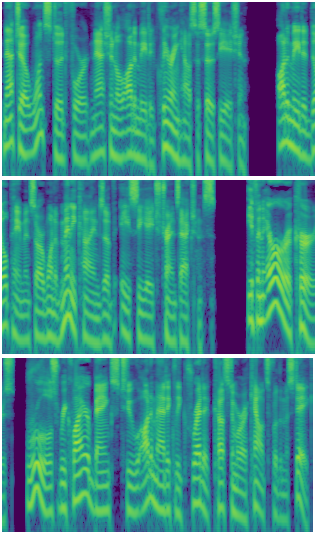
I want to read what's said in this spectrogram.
NACHA once stood for National Automated Clearinghouse Association. Automated bill payments are one of many kinds of ACH transactions. If an error occurs, rules require banks to automatically credit customer accounts for the mistake.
